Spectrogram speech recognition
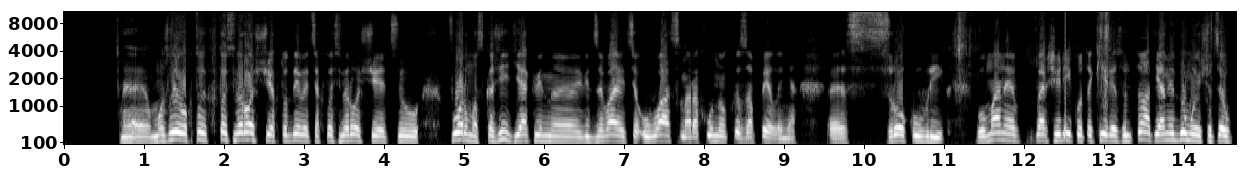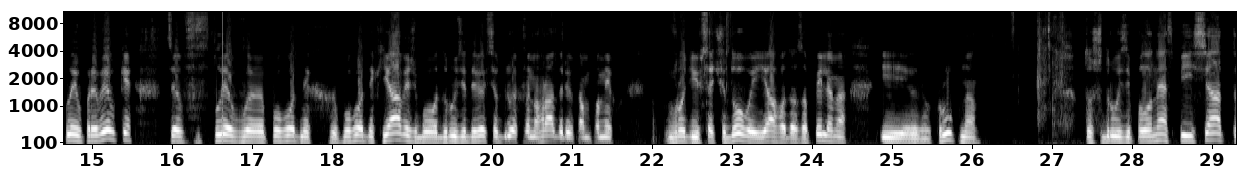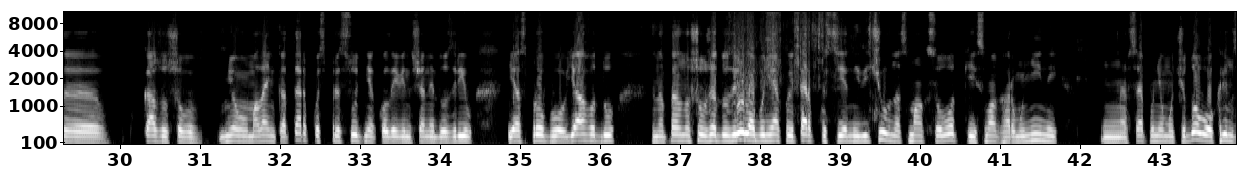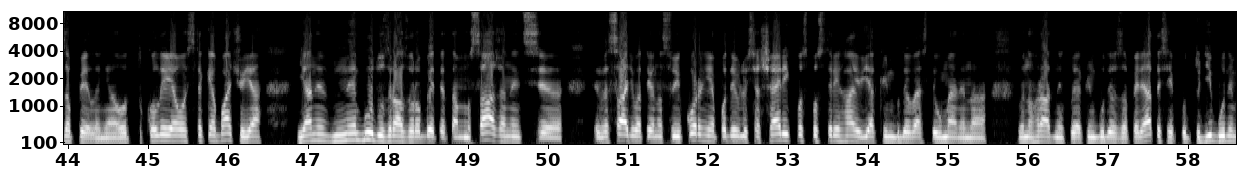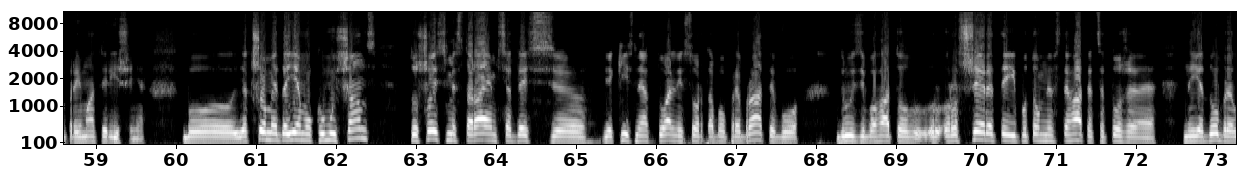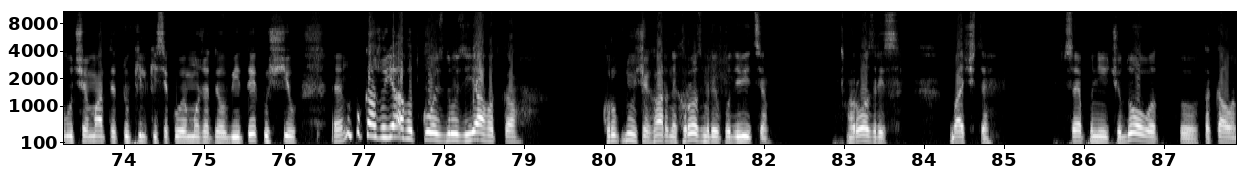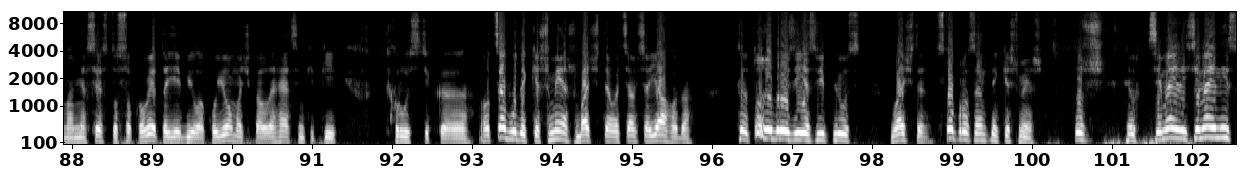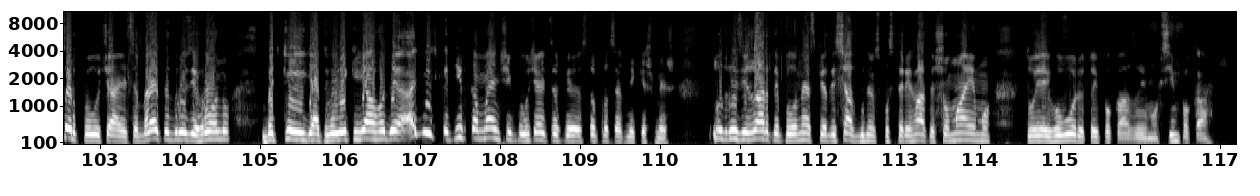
Е, можливо, хто, хтось вирощує, хто дивиться, хтось вирощує цю форму. Скажіть, як він е, відзивається у вас на рахунок запилення е, з року в рік. Бо в мене перший рік отакий результат. Я не думаю, що це вплив прививки, це вплив погодних, погодних явищ, бо друзі дивився в других виноградарів, там по них вроді все чудово, і ягода запиляна і крупна. Тож, друзі, полонез 50. Кажуть, що в ньому маленька терпкость присутня, коли він ще не дозрів. Я спробував ягоду. Напевно, що вже дозріла, бо ніякої терпкості я не відчув. На смак солодкий, смак гармонійний. Все по ньому чудово, окрім запилення. От коли я ось таке бачу, я, я не, не буду зразу робити там саджанець, е, висаджувати його на свої корені. Я подивлюся, ще рік поспостерігаю, як він буде вести у мене на винограднику, як він буде запилятися, і тоді будемо приймати рішення. Бо якщо ми даємо комусь шанс, то щось ми стараємося десь е, якийсь неактуальний сорт або прибрати, бо друзі, багато розширити і потім не встигати, це теж не є добре. Лучше мати ту кількість, яку ви можете обійти кущів. Е, Ну, покажу ягодку. Ось, друзі, ягодка крупнючих, гарних розмірів. Подивіться. Розріз. Бачите, все по ній чудово. Така вона м'ясисто-соковита, є біла койомочка, легесенький такий хрустик. Е, Оце буде кишмиш, бачите, оця вся ягода. Теж, друзі, є свій плюс. Бачите, 100% кишмиш. Тож сімейний, сімейний сорт виходить. Берете, друзі, грону, батьки їдять великі ягоди, а дітка, дітка менший, виходить 100% кишмиш. Ну, друзі, жарти, полонез 50, будемо спостерігати, що маємо, то я й говорю, то й показуємо. Всім пока.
